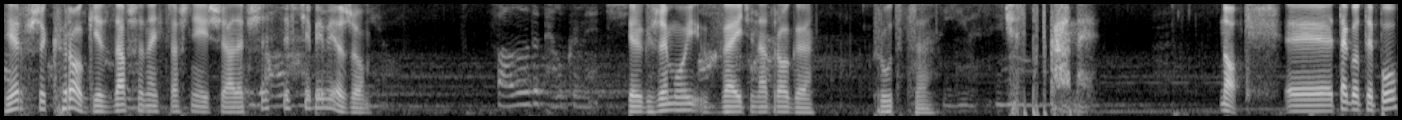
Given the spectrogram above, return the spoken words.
Pierwszy krok jest zawsze najstraszniejszy, ale wszyscy w ciebie wierzą. Pielgrzymuj, wejdź na drogę. Wkrótce się spotkamy. No, e, tego typu.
